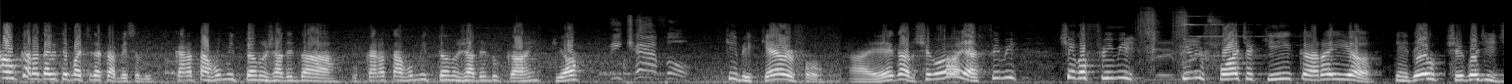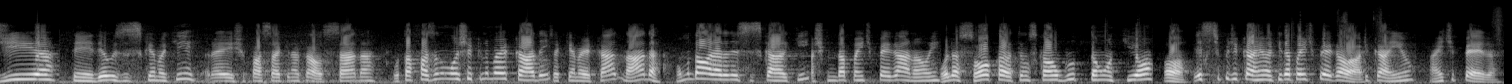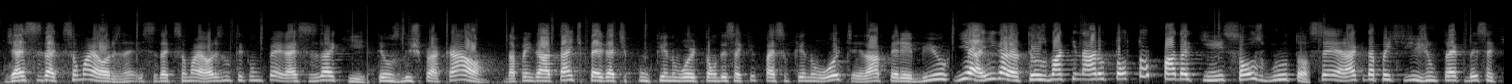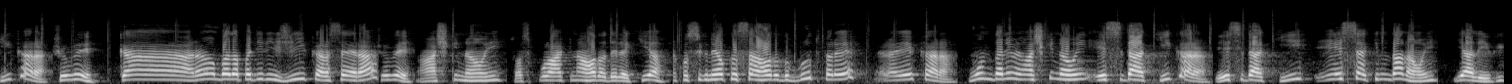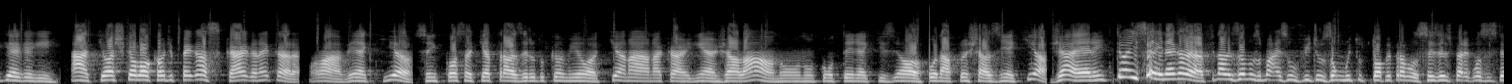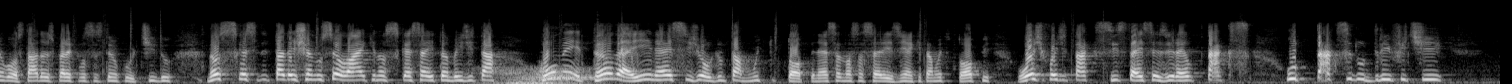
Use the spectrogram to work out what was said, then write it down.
Ah, o cara deve ter batido a cabeça ali. O cara tá vomitando já dentro da... O cara tá vomitando já dentro do carro, hein? Aqui, ó. Be careful. Que be careful. Aê, garoto. Chegou, olha. Firme... Chegou firme, firme forte aqui, cara. Aí, ó entendeu? Chegou de dia, entendeu os esquema aqui? Pera aí, deixa eu passar aqui na calçada. Vou tá fazendo um lanche aqui no mercado, hein? Isso aqui é mercado? Nada. Vamos dar uma olhada nesses carros aqui. Acho que não dá pra gente pegar não, hein? Olha só, cara, tem uns carros brutão aqui, ó. Ó, esse tipo de carrinho aqui dá pra gente pegar, ó. De carrinho, a gente pega. Já esses daqui são maiores, né? Esses daqui são maiores, não tem como pegar esses daqui. Tem uns lixos pra cá, ó. Dá pra engatar, a gente pega tipo um Kenworthão desse aqui, parece um Kenworth, sei lá, Perebil. E aí, galera, tem uns maquinários topado aqui, hein? Só os brutos, ó. Será que dá pra gente dirigir um treco desse aqui, cara? Deixa eu ver. Caramba, dá pra dirigir, cara. Será? Deixa eu ver. Acho que não, hein? Só se pular aqui na roda dele aqui, ó. Não consigo nem alcançar a roda do Bruto. Pera aí. Pera aí, cara. Não dá nem... Acho que não, hein? Esse daqui, cara. Esse daqui. Esse aqui não dá não, hein? E ali, o que, que é aqui? Ah, aqui eu acho que é o local de pegar as cargas, né, cara? Vamos lá, vem aqui, ó. Você encosta aqui a traseira do caminhão aqui, ó, na, na carguinha já lá, ó, no, no container aqui, ó, ou na pranchazinha aqui, ó. Já era, hein? Então é isso aí, né, galera? Finalizamos mais um videozão muito top pra vocês. Eu espero que vocês tenham gostado, eu espero que vocês tenham curtido. Não se esqueça de estar tá deixando o seu like, não se esqueça aí também de estar tá comentando aí, né? Esse joguinho tá muito top, né? Essa nossa sériezinha aqui tá muito top. Hoje foi de taxista aí, vocês viram aí o táxi, o táxi do Drift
